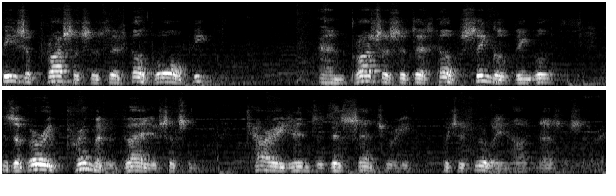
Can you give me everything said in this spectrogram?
These are processes that help all people. And processes that help single people is a very primitive value system carried into this century, which is really not necessary.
